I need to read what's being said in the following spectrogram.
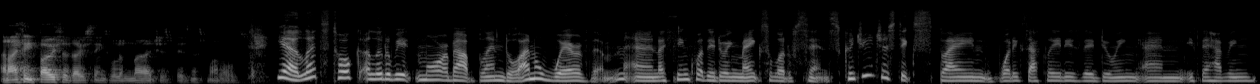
And I think both of those things will emerge as business models. Yeah, let's talk a little bit more about Blendle. I'm aware of them, and I think what they're doing makes a lot of sense. Could you just explain what exactly it is they're doing and if they're having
